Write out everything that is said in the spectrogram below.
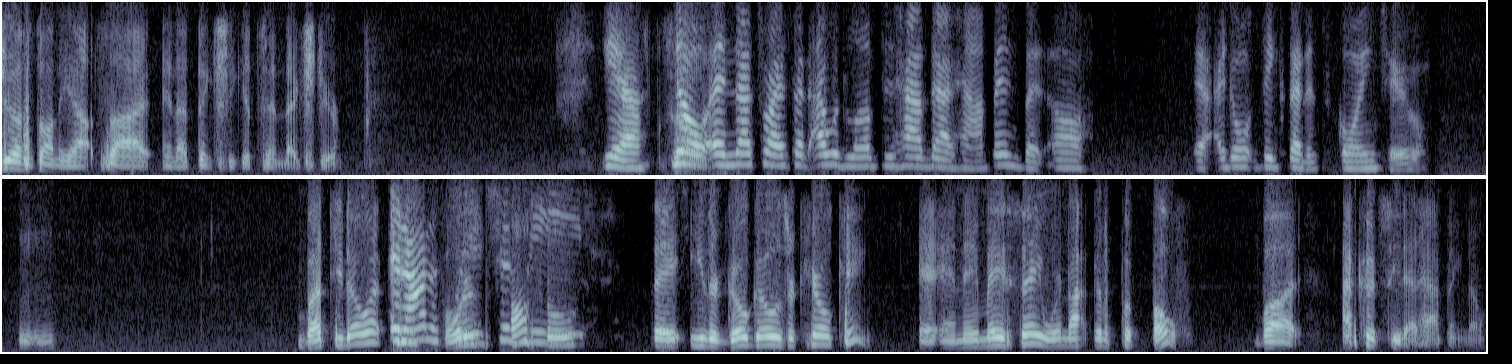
just on the outside, and I think she gets in next year. Yeah. So- no, and that's why I said I would love to have that happen, but uh, I don't think that it's going to. hmm But you know what? And honestly, Voters it should also be. say either Go Go's or Carole King, and, and they may say we're not going to put both, but I could see that happening though.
